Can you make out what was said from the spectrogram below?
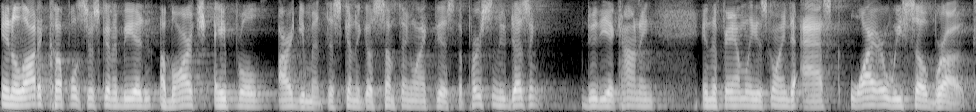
In a lot of couples, there's going to be a, a March April argument that's going to go something like this. The person who doesn't do the accounting in the family is going to ask, Why are we so broke?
